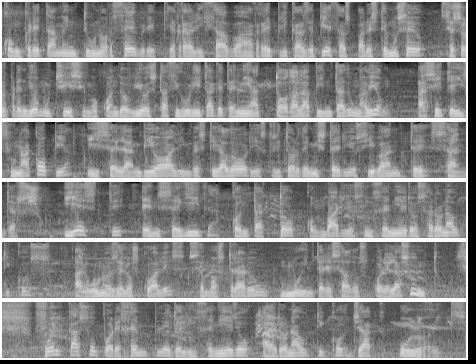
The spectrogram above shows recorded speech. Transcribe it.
concretamente un orfebre que realizaba réplicas de piezas para este museo, se sorprendió muchísimo cuando vio esta figurita que tenía toda la pinta de un avión. Así que hizo una copia y se la envió al investigador y escritor de misterios Iván T. Sanderson. Y este enseguida contactó con varios ingenieros aeronáuticos, algunos de los cuales se mostraron muy interesados por el asunto. Fue el caso, por ejemplo, del ingeniero aeronáutico Jack Ulrich,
